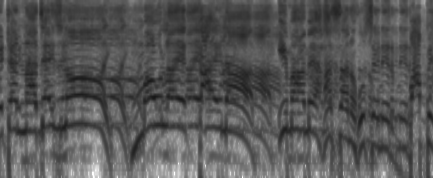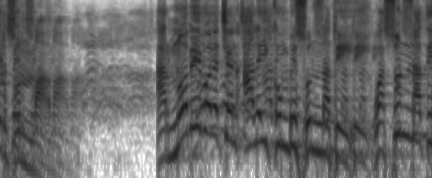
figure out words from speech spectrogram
এটা নাজাইজ নয়। মাওলায়ে কায়নাত, ইমামে হাসান হোসেনের বাপের সুন্নাত। আর নবী বলেছেন, আলাইকুম বি সুন্নতি ওয়া সুন্নতি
